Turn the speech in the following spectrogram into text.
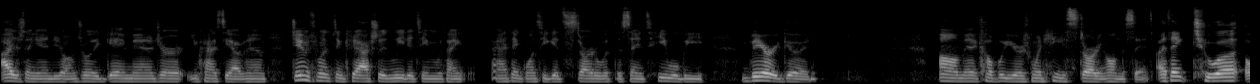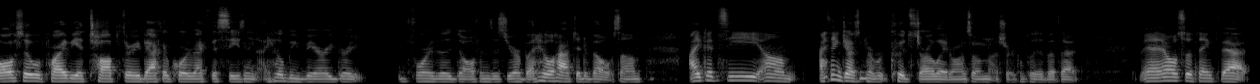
I just think Andy Dalton's really game manager. You kind of see out of him. Jameis Winston could actually lead a team with, and I think once he gets started with the Saints, he will be very good. Um, in a couple years when he's starting on the Saints, I think Tua also will probably be a top three backup quarterback this season. He'll be very great for the Dolphins this year, but he'll have to develop some. I could see. Um, I think Justin Herbert could start later on, so I'm not sure completely about that. And I also think that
